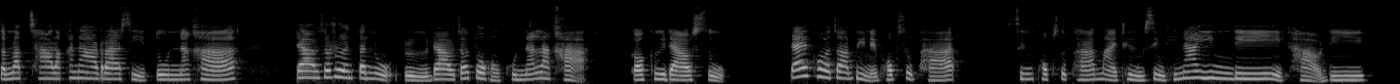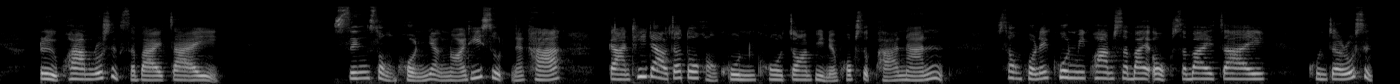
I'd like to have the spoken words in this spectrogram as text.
สำหรับชาวลัคนาราศีตุลนะคะ ดาวเจริญตนุหรือดาวเจ้าตัวของคุณนั่นแหละค่ะ ก็คือดาวศุกร์ได้โคจรไปอยู่ในภพสุภะ ซึ่งภพสุภาหมายถึงสิ่งที่น่ายินดี ข่าวดี หรือความรู้สึกสบายใจ ซึ่งส่งผลอย่างน้อยที่สุดนะคะ การที่ดาวเจ้าตัวของคุณโคจรไปอยู่ในภพสุภานั้น ส่งผลให้คุณมีความสบายอกสบายใจ คุณจะรู้สึก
